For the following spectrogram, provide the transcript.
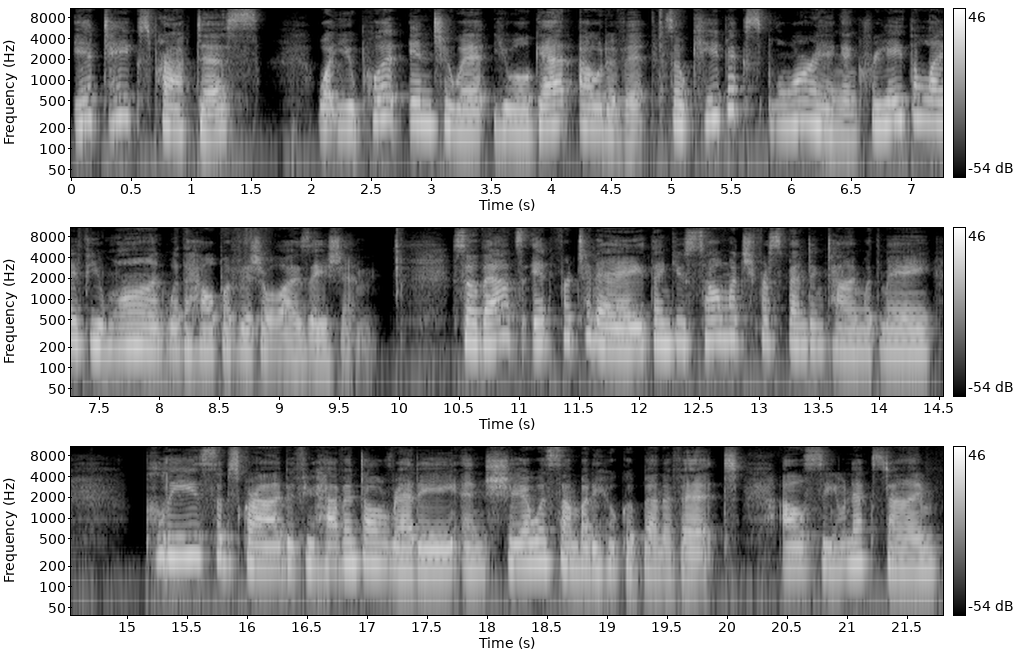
It takes practice. What you put into it, you will get out of it. So keep exploring and create the life you want with the help of visualization. So that's it for today. Thank you so much for spending time with me. Please subscribe if you haven't already and share with somebody who could benefit. I'll see you next time.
